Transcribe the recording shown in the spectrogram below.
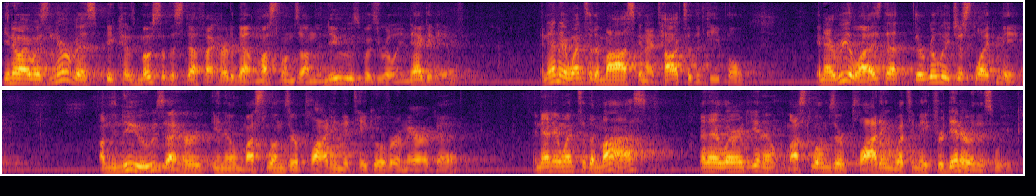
you know, I was nervous because most of the stuff I heard about Muslims on the news was really negative. And then I went to the mosque and I talked to the people, and I realized that they're really just like me. On the news, I heard, you know, Muslims are plotting to take over America. And then I went to the mosque and I learned, you know, Muslims are plotting what to make for dinner this week.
